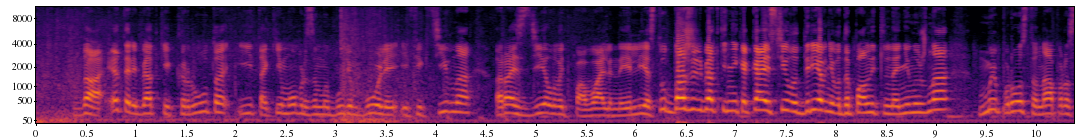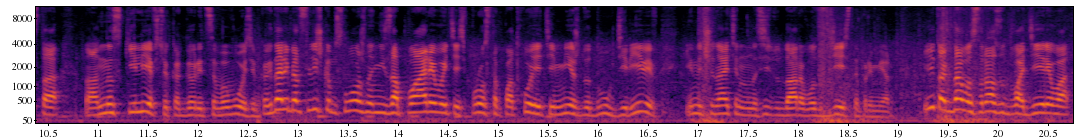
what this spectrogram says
Да, это, ребятки, круто, и таким образом мы будем более эффективно разделывать поваленный лес. Тут даже, ребятки, никакая сила древнего дополнительно не нужна, мы просто-напросто а, на скеле все, как говорится, вывозим. Когда, ребят, слишком сложно, не запаривайтесь, просто подходите между двух деревьев и начинаете наносить удары вот здесь, например. И тогда вы сразу два дерева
